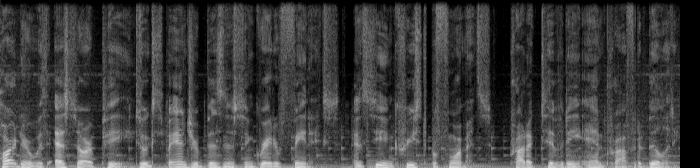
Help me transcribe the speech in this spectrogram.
Partner with SRP to expand your business in Greater Phoenix and see increased performance, productivity, and profitability.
